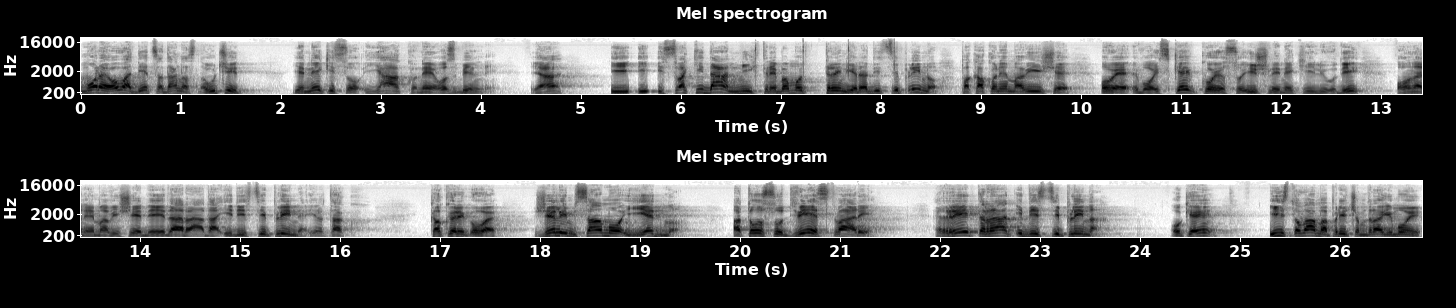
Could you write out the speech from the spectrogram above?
moraju ova djeca danas naučiti, jer neki su jako neozbiljni. Ja? I, i, svaki dan njih trebamo trenirati disciplinu. Pa kako nema više ove vojske koje su išli neki ljudi, ona nema više reda, rada i discipline, jel tako? Kako je rekao ovaj? Želim samo jedno, a to su dvije stvari. Red, rad i disciplina. Ok? Isto vama pričam, dragi moji.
